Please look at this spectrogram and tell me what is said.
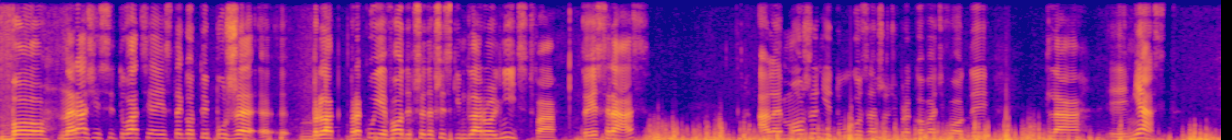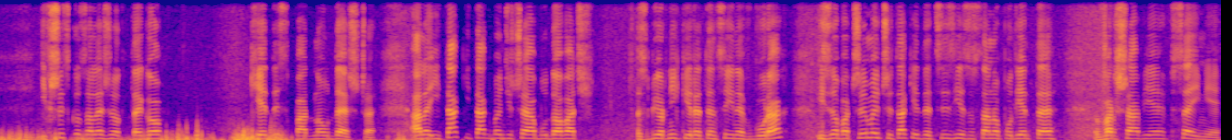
bo na razie sytuacja jest tego typu, że e, e, brak- brakuje wody przede wszystkim dla rolnictwa, to jest raz, ale może niedługo zacząć brakować wody dla y, miast. I wszystko zależy od tego, kiedy spadną deszcze. Ale i tak, i tak będzie trzeba budować zbiorniki retencyjne w górach i zobaczymy, czy takie decyzje zostaną podjęte w Warszawie w Sejmie.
